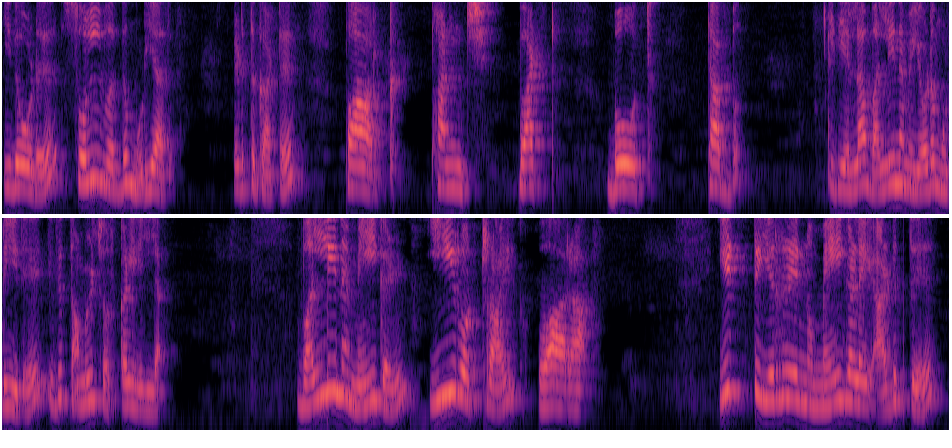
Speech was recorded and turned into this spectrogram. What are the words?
இதோடு சொல் வந்து முடியாது. எடுத்துக்காட்டு park punch but both dub. இது எல்லாம் வல்லினமையோடு முடியுது. இது தமிழ் சொற்கள் இல்லை. வல்லின மெய்கள் ஈரொற்றாய் வாரா. இட்டு இர் என்னும் மெய்களை அடுத்து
